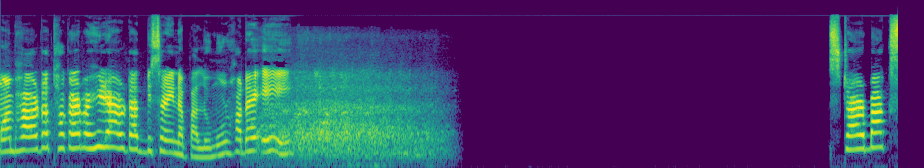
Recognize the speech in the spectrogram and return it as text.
মই ভাৰতত থকাৰ বাহিৰে আৰু তাত বিচাৰি নাপালোঁ। মোৰ সদায় এই ষ্টাৰবাক্স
